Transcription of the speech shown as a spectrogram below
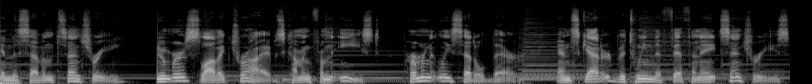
In the 7th century, numerous Slavic tribes coming from the east permanently settled there and scattered between the 5th and 8th centuries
